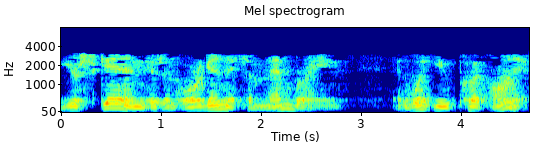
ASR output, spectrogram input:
Your skin is an organ, it's a membrane and what you put on it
